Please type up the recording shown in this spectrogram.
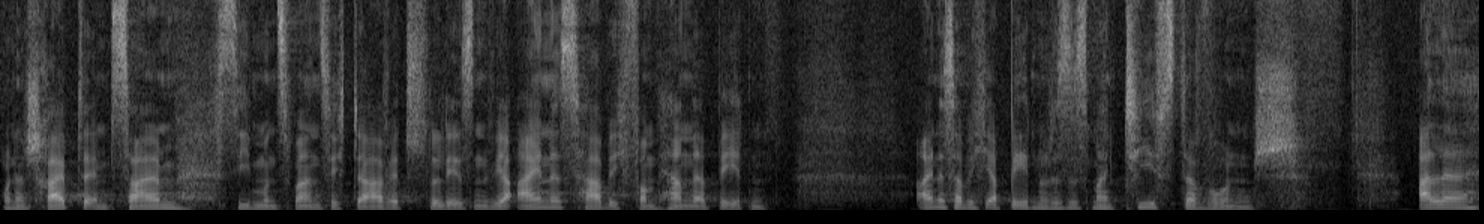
Und dann schreibt er im Psalm 27, David, lesen wir, eines habe ich vom Herrn erbeten. Eines habe ich erbeten und das ist mein tiefster Wunsch, alle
